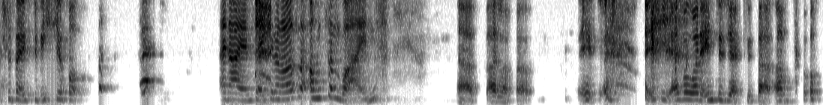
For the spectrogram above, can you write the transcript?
it's supposed to be short. and I am taking on, on some wines. No, I love that. It, if you ever want to interject with that, I'm cool.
